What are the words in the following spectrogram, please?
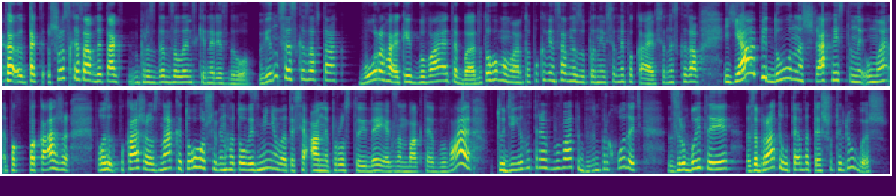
Так, так що сказав не так президент Зеленський на Різдво? Він все сказав так. Ворога, який вбиває тебе до того моменту, поки він сам не зупинився, не покаявся, не сказав: Я піду на шлях істини, у мене покаже, покаже ознаки того, що він готовий змінюватися, а не просто йде, як зомбак тебе вбиває. Тоді його треба вбивати, бо він приходить зробити, забрати у тебе те, що ти любиш.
